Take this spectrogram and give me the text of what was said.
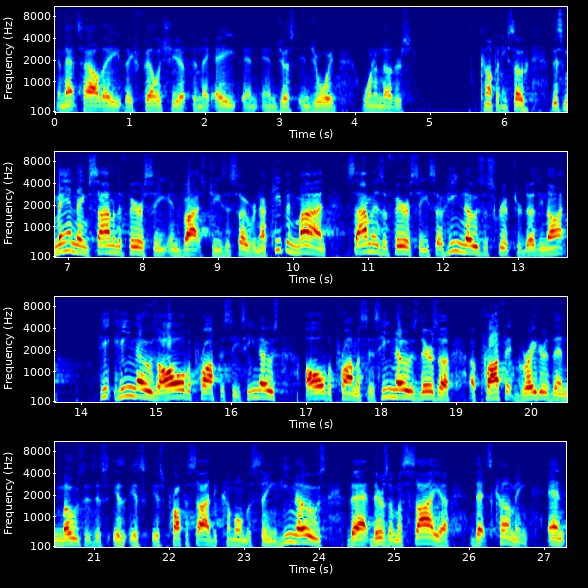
and that's how they, they fellowshipped and they ate and, and just enjoyed one another's company. So this man named Simon the Pharisee invites Jesus over. Now keep in mind, Simon is a Pharisee, so he knows the scripture, does he not? He, he knows all the prophecies. He knows all the promises. He knows there's a, a prophet greater than Moses is, is, is, is prophesied to come on the scene. He knows that there's a Messiah that's coming. And,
